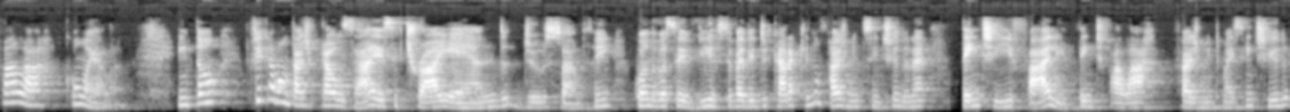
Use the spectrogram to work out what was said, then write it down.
falar com ela. Então, fica à vontade para usar esse try and do something. Quando você vir, você vai ver de cara que não faz muito sentido, né? Tente ir, fale, tente falar, faz muito mais sentido.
